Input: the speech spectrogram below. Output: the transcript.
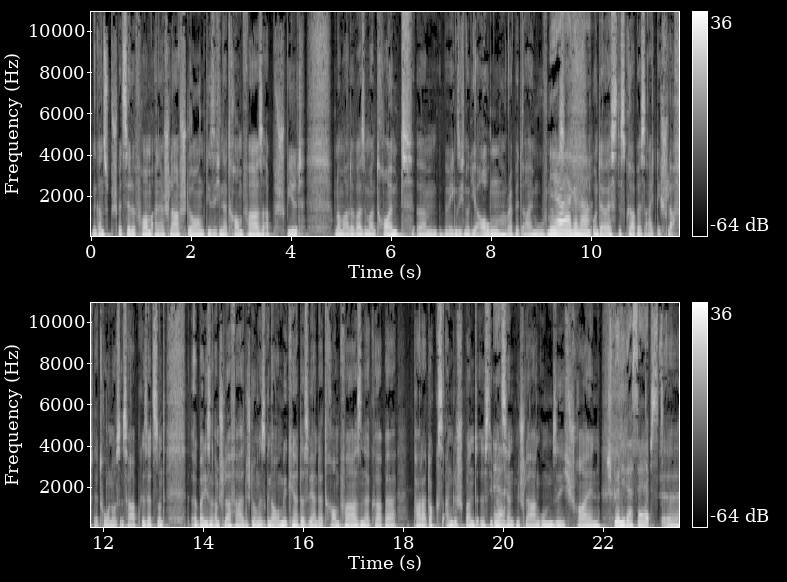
eine ganz spezielle Form einer Schlafstörung, die sich in der Traumphase abspielt. Normalerweise man träumt, ähm, bewegen sich nur die Augen, Rapid Eye Movements, ja, genau. und der Rest des Körpers ist eigentlich schlaff. Der Tonus ist herabgesetzt und äh, bei diesen REM-Schlafverhaltensstörungen ist es genau umgekehrt, dass während der Traumphasen der Körper paradox angespannt ist. Die Patienten ja. schlagen um sich, schreien. Spüren die das selbst? Äh,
